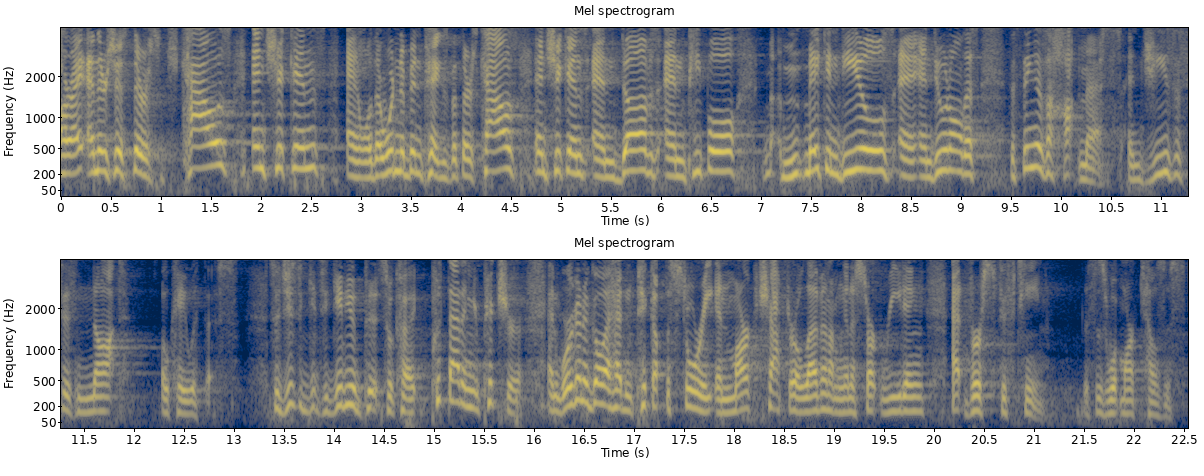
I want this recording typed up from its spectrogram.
all right and there's just there's cows and chickens and well there wouldn't have been pigs but there's cows and chickens and doves and people m- making deals and, and doing all this. The thing is a hot mess and jesus is not okay with this. So just to, to give you so put that in your picture and we're going to go ahead and pick up the story in mark chapter 11 i'm going to start reading at verse 15 this is what mark tells us.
